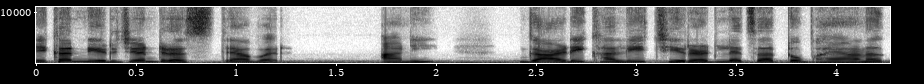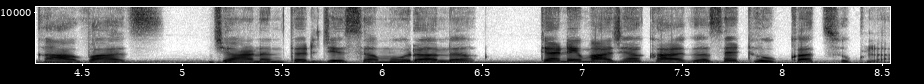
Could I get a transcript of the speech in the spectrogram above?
एका निर्जन रस्त्यावर आणि गाडीखाली चिरडल्याचा तो भयानक आवाज ज्यानंतर जे समोर आलं त्याने माझ्या काळजाचा ठोकाच चुकला.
